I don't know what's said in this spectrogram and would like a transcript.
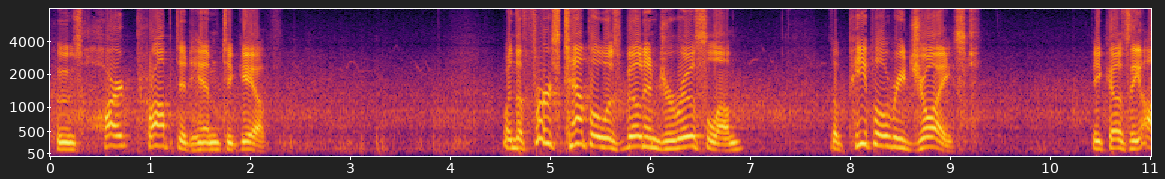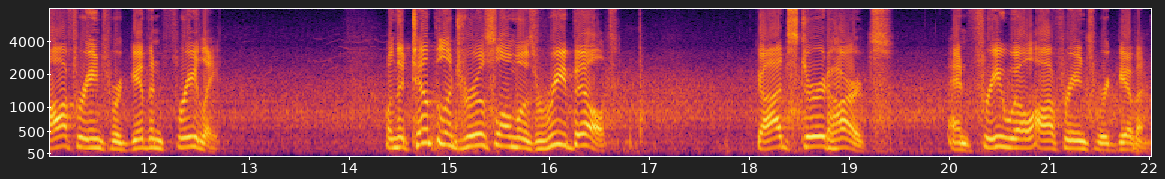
whose heart prompted him to give. When the first temple was built in Jerusalem, the people rejoiced because the offerings were given freely. When the temple in Jerusalem was rebuilt, God stirred hearts and free will offerings were given.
